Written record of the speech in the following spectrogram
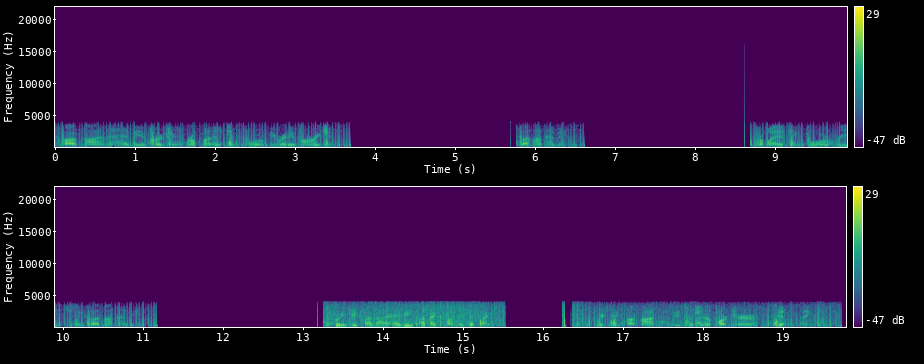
659 heavy approaching runway 24, be ready upon reaching. 59 heavy. Runway 24, reach 659 heavy. Reach 659 heavy, contact departure, step right. Reach 659 heavy, switch to departure. Ya, thanks.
